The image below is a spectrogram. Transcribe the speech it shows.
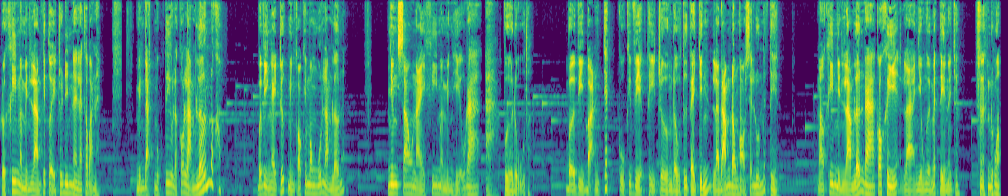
Rồi khi mà mình làm cái tuệ trading này là các bạn này, mình đặt mục tiêu là có làm lớn nó không? Bởi vì ngày trước mình có cái mong muốn làm lớn nhưng sau này khi mà mình hiểu ra à vừa đủ thôi. Bởi vì bản chất của cái việc thị trường đầu tư tài chính là đám đông họ sẽ luôn mất tiền mà khi mình làm lớn ra, có khi là nhiều người mất tiền nữa chứ. Đúng không?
